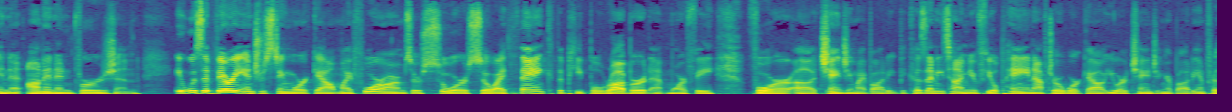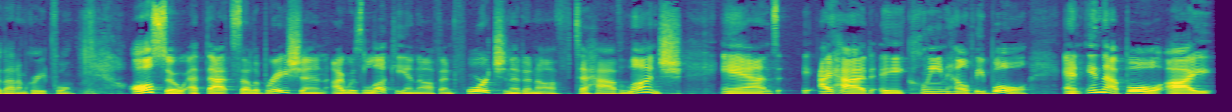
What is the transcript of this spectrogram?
in a, on an inversion it was a very interesting workout. My forearms are sore, so I thank the people, Robert at Morphe, for uh, changing my body because anytime you feel pain after a workout, you are changing your body, and for that, I'm grateful. Also, at that celebration, I was lucky enough and fortunate enough to have lunch, and I had a clean, healthy bowl. And in that bowl, I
